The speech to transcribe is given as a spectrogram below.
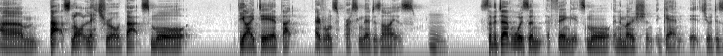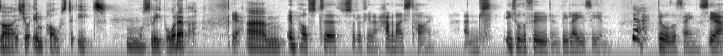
Um, that's not literal. That's more the idea that everyone's suppressing their desires. So the devil isn't a thing, it's more an emotion. Again, it's your desire, it's your impulse to eat or sleep or whatever. Yeah. Um, Impulse to sort of you know have a nice time and eat all the food and be lazy and yeah. do all the things. Yeah,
